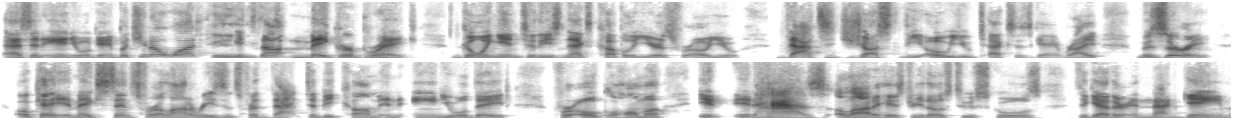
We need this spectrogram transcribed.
as an annual game. But you know what? Jeez. It's not make or break going into these next couple of years for OU. That's just the OU Texas game, right? Missouri. Okay, it makes sense for a lot of reasons for that to become an annual date for Oklahoma. It it has a lot of history those two schools together in that game,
